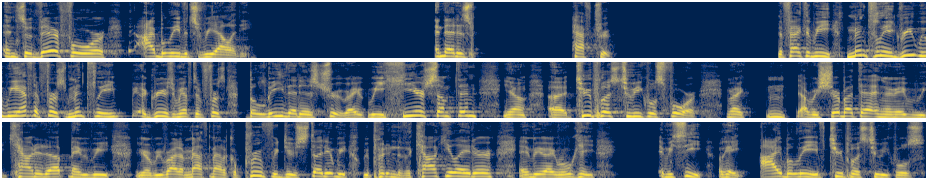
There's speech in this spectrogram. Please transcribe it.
and so therefore I believe it's reality. And that is half true. The fact that we mentally agree, we we have to first mentally agree with it. We have to first believe that is true, right? We hear something, you know, uh, two plus two equals four. We're like, mm, are we sure about that? And then maybe we count it up. Maybe we, you know, we write a mathematical proof. We do study it. We, we put it into the calculator and be like, okay, and we see, okay, I believe two plus two equals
